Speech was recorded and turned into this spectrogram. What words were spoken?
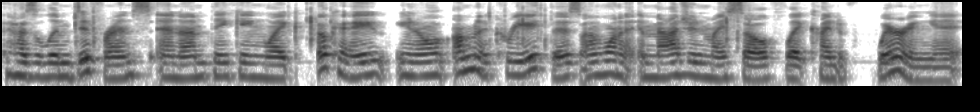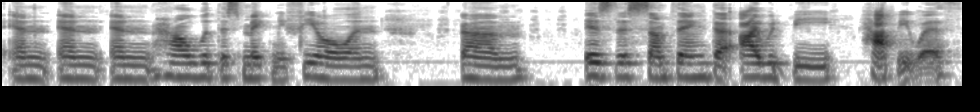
has a limb difference, and I'm thinking like, okay, you know, I'm gonna create this. I want to imagine myself like kind of wearing it, and and and how would this make me feel, and um, is this something that I would be happy with?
